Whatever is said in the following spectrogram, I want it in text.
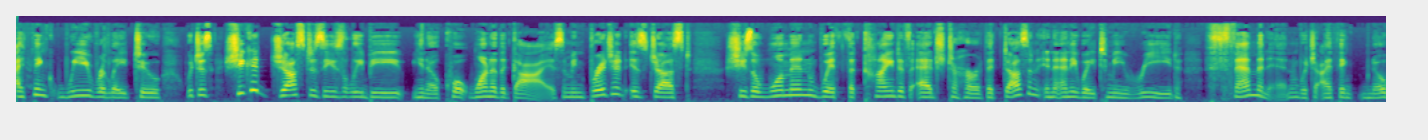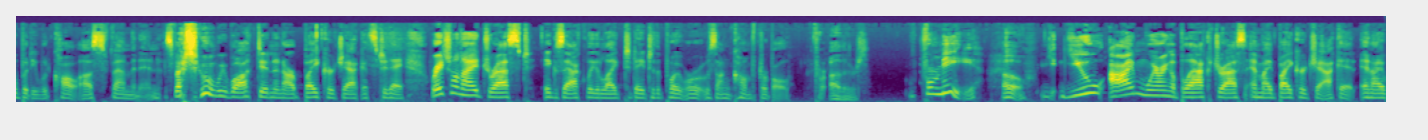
I think we relate to, which is she could just as easily be, you know, quote, one of the guys. I mean, Bridget is just, she's a woman with the kind of edge to her that doesn't in any way to me read feminine, which I think nobody would call us feminine, especially when we walked in in our biker jackets today. Rachel and I dressed exactly like today to the point where it was uncomfortable. For others for me. Oh, you! I'm wearing a black dress and my biker jacket, and I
